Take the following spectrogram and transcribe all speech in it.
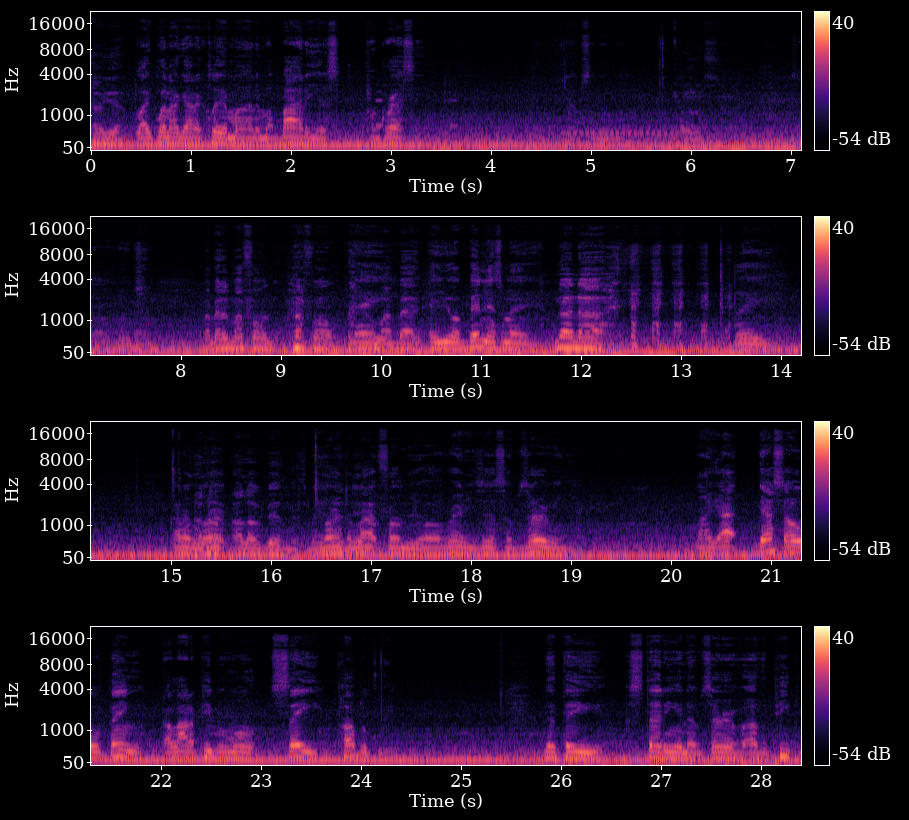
Hell yeah. Like when I got a clear mind and my body is progressing. Absolutely. My bad. It's my phone. My phone. Hey, my bad. And you a businessman. No, no. Hey, I done I learned love, I love business, man. learned I a do. lot from you already, just observing you. Like I, that's the whole thing. A lot of people won't say publicly that they study and observe other people.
